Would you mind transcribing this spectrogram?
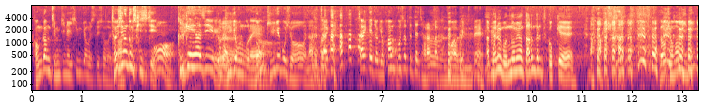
건강 증진에 신경을 쓰셔가지고 전신 운동 시키시지. 어. 그렇게 해야지 그걸 길게 보는 거래. 너무 길게 보셔. 나는 짧게 짧게 저기 화음 콘서트 때 잘하려고 운동하고 있는데 아, 배를 못 넣으면 다른 데를 두껍게 해. 너 경험 있니?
